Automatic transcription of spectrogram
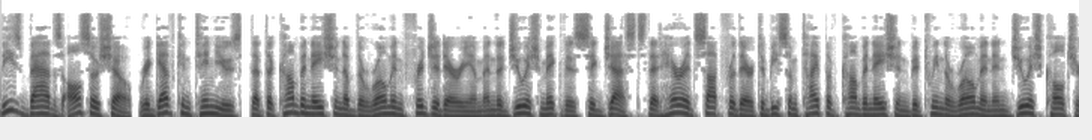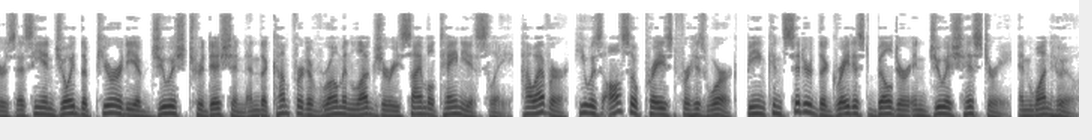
These baths also show, Regev continues, that the combination of the Roman frigidarium and the Jewish mikvahs suggests that Herod sought for there to be some type of combination between the Roman and Jewish cultures as he enjoyed the purity of Jewish tradition and the comfort of Roman luxury simultaneously. However, he was also praised for his work, being considered the greatest builder in Jewish history, and one who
